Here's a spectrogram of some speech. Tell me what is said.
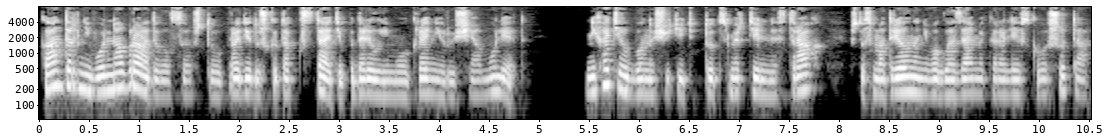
Кантор невольно обрадовался, что прадедушка так кстати подарил ему экранирующий амулет. Не хотел бы он ощутить тот смертельный страх, что смотрел на него глазами королевского шута.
